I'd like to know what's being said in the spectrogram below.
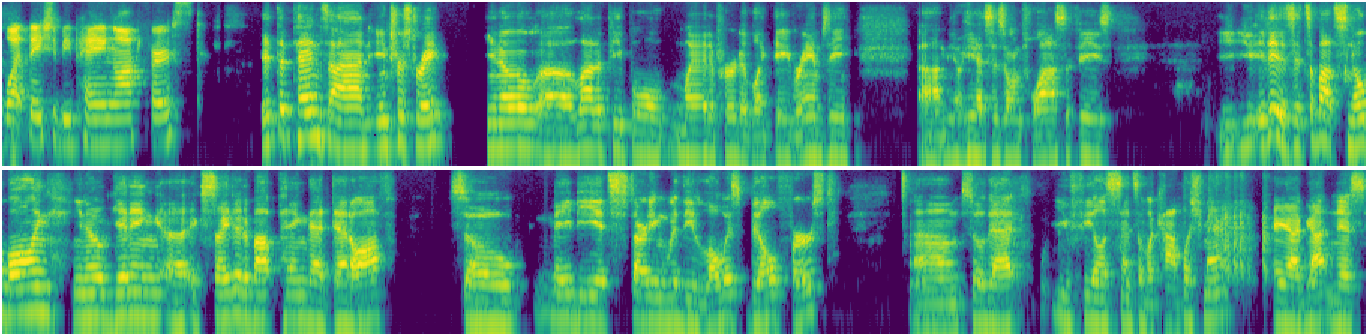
what they should be paying off first? It depends on interest rate. You know, uh, a lot of people might have heard of like Dave Ramsey. Um, you know, he has his own philosophies. You, it is, it's about snowballing, you know, getting uh, excited about paying that debt off. So maybe it's starting with the lowest bill first um, so that you feel a sense of accomplishment. Hey, I've gotten this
